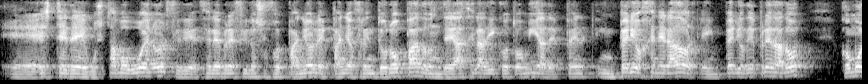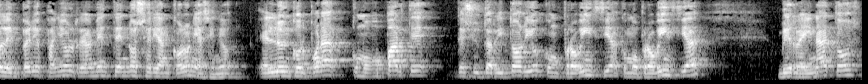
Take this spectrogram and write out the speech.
Eh, este de Gustavo Bueno, el célebre filósofo español, España frente a Europa, donde hace la dicotomía de imperio generador e imperio depredador, como el imperio español realmente no serían colonias, sino él lo incorpora como parte de su territorio con provincia, como provincias, virreinatos,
